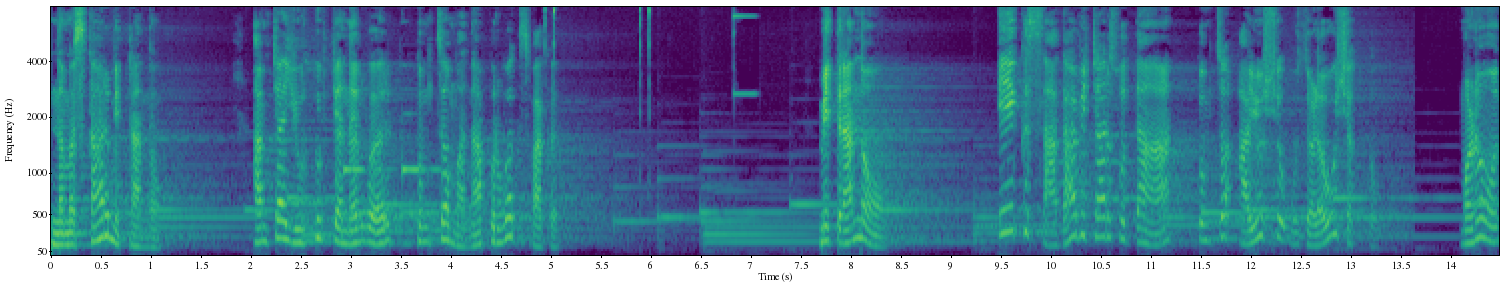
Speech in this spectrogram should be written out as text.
नमस्कार मित्रांनो. आमच्या यूट्यूब चॅनलवर तुमचं मनापूर्वक स्वागत. मित्रांनो एक साधा विचार सुद्धा तुमचं आयुष्य उजळवू शकतो. म्हणून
